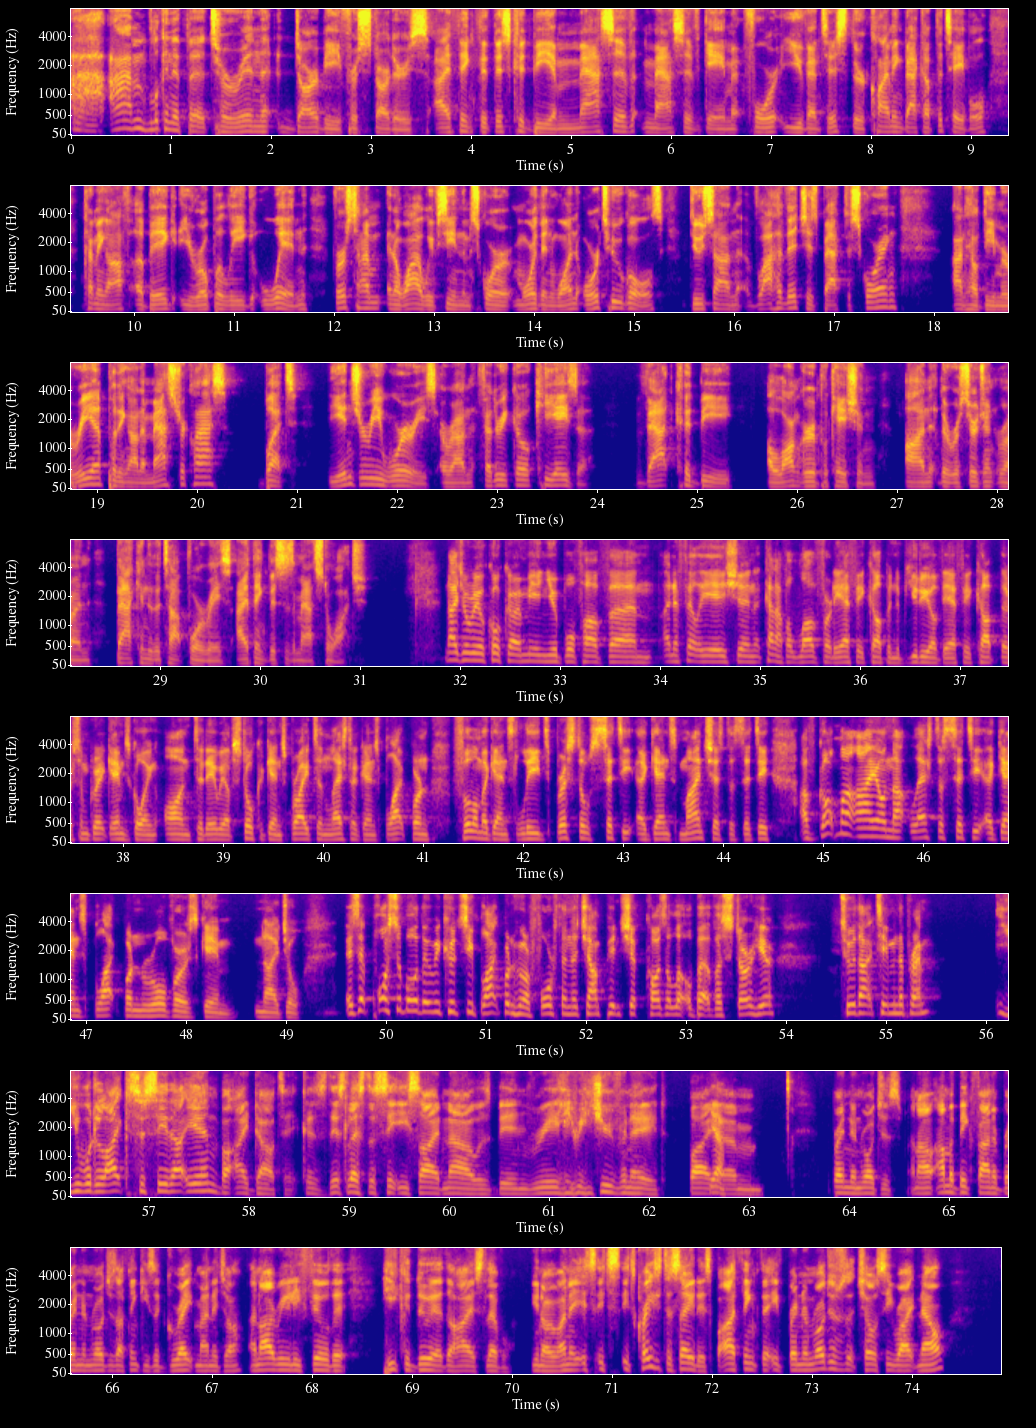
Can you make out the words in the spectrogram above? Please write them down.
Uh, I'm looking at the Turin Derby for starters. I think that this could be a massive, massive game for Juventus. They're climbing back up the table, coming off a big Europa League win. First time in a while we've seen them score more than one or two goals. Dusan Vlahovic is back to scoring. Angel Di Maria putting on a masterclass. But the injury worries around Federico Chiesa, that could be a longer implication on the resurgent run back into the top four race. I think this is a match to watch. Nigel Reo-Coker, me and you both have um, an affiliation, kind of a love for the FA Cup and the beauty of the FA Cup. There's some great games going on today. We have Stoke against Brighton, Leicester against Blackburn, Fulham against Leeds, Bristol City against Manchester City. I've got my eye on that Leicester City against Blackburn Rovers game, Nigel. Is it possible that we could see Blackburn, who are fourth in the championship, cause a little bit of a stir here to that team in the Prem? You would like to see that, Ian, but I doubt it because this Leicester City side now is being really rejuvenated by yeah. um, Brendan Rodgers. And I, am a big fan of Brendan Rodgers. I think he's a great manager. And I really feel that he could do it at the highest level. You know, and it's it's it's crazy to say this, but I think that if Brendan Rodgers was at Chelsea right now,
